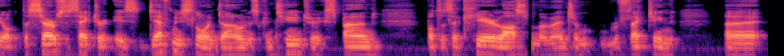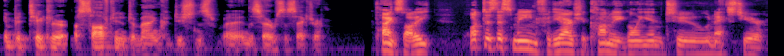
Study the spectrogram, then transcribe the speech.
you know, the services sector is definitely slowing down, is continuing to expand, but there's a clear loss of momentum, reflecting, uh, in particular, a softening of demand conditions uh, in the services sector. Thanks, Ollie. What does this mean for the Irish economy going into next year?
